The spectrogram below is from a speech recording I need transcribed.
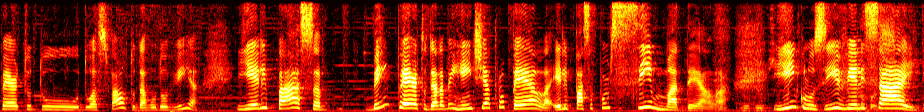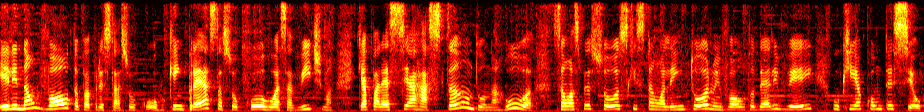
perto do, do asfalto da rodovia e ele passa bem perto dela, bem rente, e atropela. Ele passa por cima dela. E, inclusive, ele sai. Ele não volta para prestar socorro. Quem presta socorro a essa vítima, que aparece se arrastando na rua, são as pessoas que estão ali em torno, em volta dela, e veem o que aconteceu.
